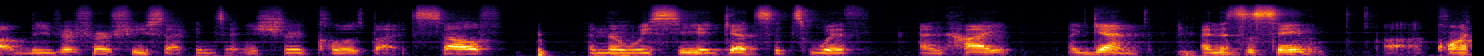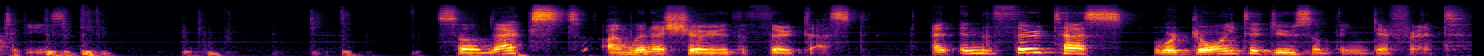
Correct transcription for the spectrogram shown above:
I'll leave it for a few seconds and it should close by itself. And then we see it gets its width and height again. And it's the same uh, quantities. So next, I'm going to show you the third test. And in the third test, we're going to do something different.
